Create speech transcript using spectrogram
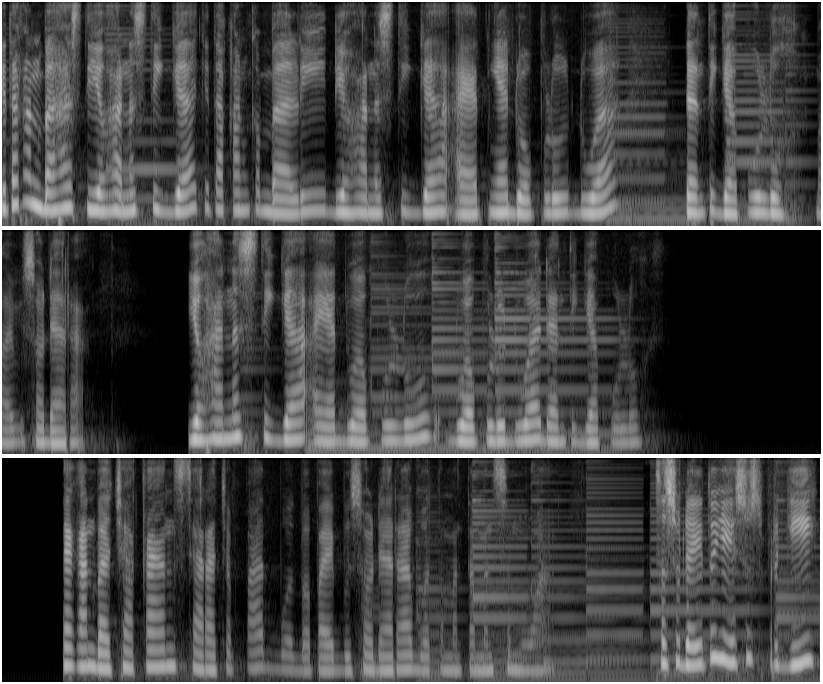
kita akan bahas di Yohanes 3, kita akan kembali di Yohanes 3 ayatnya 22 dan 30, Bapak Saudara. Yohanes 3 ayat 20, 22 dan 30. Saya akan bacakan secara cepat buat Bapak Ibu Saudara, buat teman-teman semua. Sesudah itu Yesus pergi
